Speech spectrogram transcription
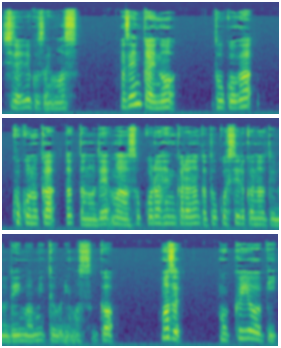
次第でございます。まあ、前回の投稿が9日だったので、まあそこら辺からなんか投稿してるかなというので今見ておりますが、まず、木曜日、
